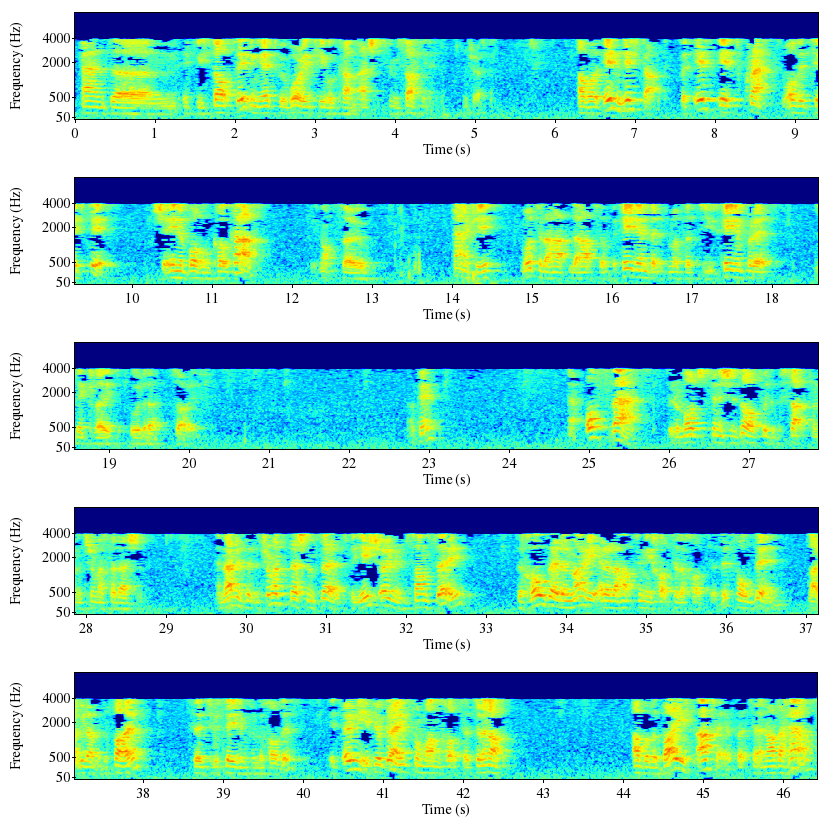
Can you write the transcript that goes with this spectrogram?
And um, if we start saving it, we're worried he will come actually to be sucking it. Interesting. But in nistak, but if it's cracked, well, it's tip tip, bohul kol kach, he's not so panicky. Mutter the b'kedim, but it's mutter to use kedim for it. Liklot ula sorry. Okay. Now, off that, the Ramah just finishes off with the psak from the Trumas Hadeshen. And that is that the Trumas Hadeshen says, the V'yesh onim, some say, the chol mari This holds in, like we love with the fire, so to be saving from the chodesh. It's only if you're going from one chotzer to another. Abba the bayis acher, but to another house,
